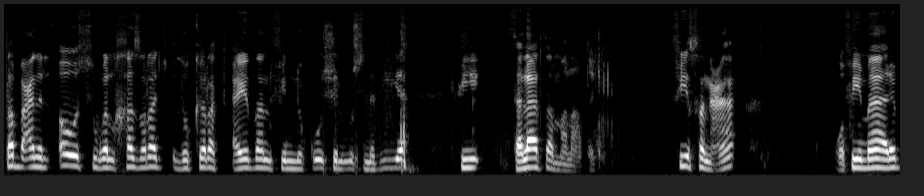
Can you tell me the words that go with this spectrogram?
طبعا الأوس والخزرج ذكرت أيضا في النقوش المسندية في ثلاثة مناطق في صنعاء وفي مارب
